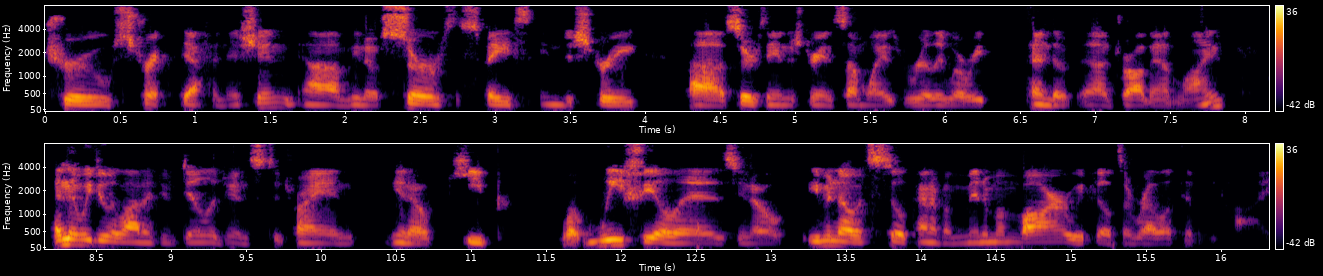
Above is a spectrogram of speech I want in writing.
true strict definition. Um, you know, serves the space industry, uh, serves the industry in some ways, really where we tend to uh, draw that line. And then we do a lot of due diligence to try and, you know, keep what we feel is, you know, even though it's still kind of a minimum bar, we feel it's a relatively high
